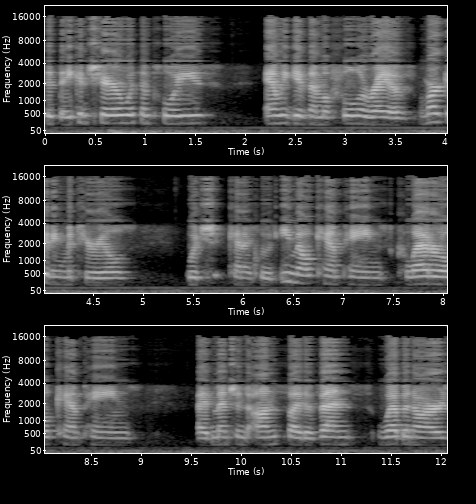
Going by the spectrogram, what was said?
that they can share with employees. And we give them a full array of marketing materials, which can include email campaigns, collateral campaigns. I had mentioned on-site events, webinars,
